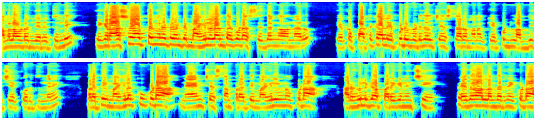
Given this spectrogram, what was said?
అమలవడం జరుగుతుంది. ఇక రాష్ట్ర వ్యాప్తంగా ఉన్నటువంటి మహిళలంతా కూడా సిద్ధంగా ఉన్నారు. ఈ యొక్క పథకాలు ఎప్పుడు విడుదల చేస్తారో మనకు ఎప్పుడు లబ్ధి చేకూరుతుందని ప్రతి మహిళకు కూడా న్యాయం చేస్తాం. ప్రతి మహిళను కూడా అర్హులుగా పరిగణించి పేదవాళ్ళందరినీ కూడా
